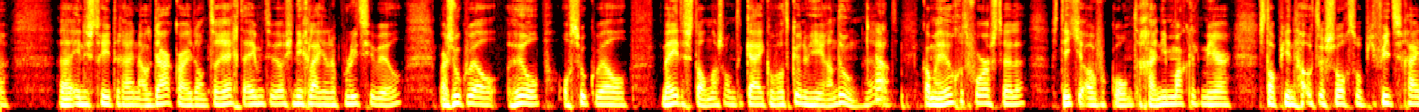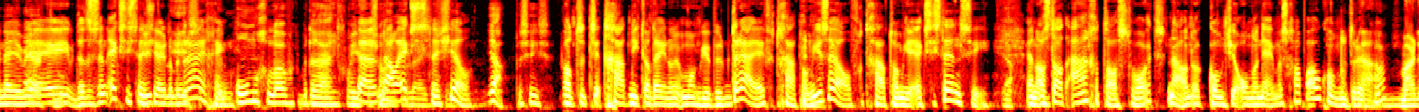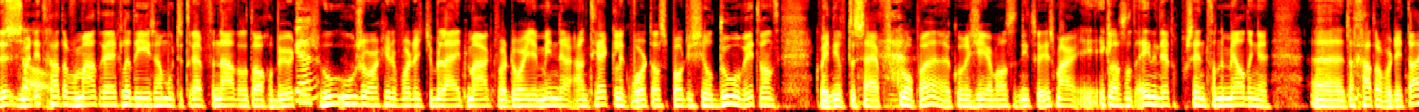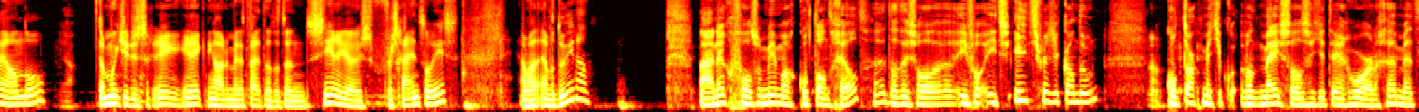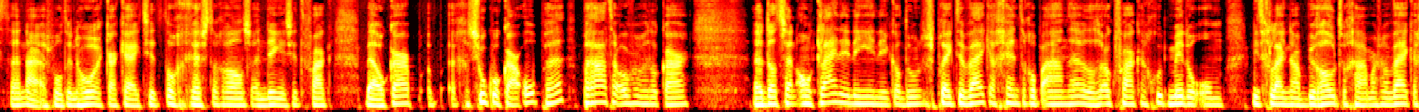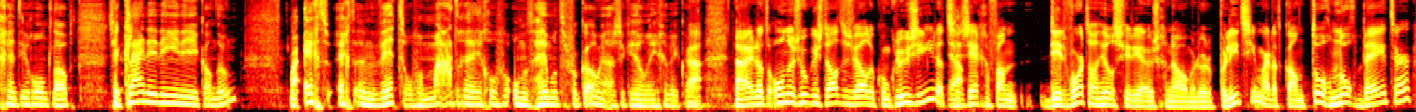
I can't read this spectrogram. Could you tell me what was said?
eh, industrieterrein. Ook daar kan je dan terecht, eventueel, als je niet gelijk naar de politie wil. Maar zoek wel hulp of zoek wel medestanders om te kijken wat kunnen we hier aan doen. Hè? Ja. Want ik kan me heel goed voorstellen, als dit je overkomt, dan ga je niet makkelijk meer stap je in de auto, 's ochtends op je fiets, ga je naar je werk. Nee, toe. dat is een existentiële Dit is bedreiging. Een ongelooflijke bedreiging van je Ja, persoonlijke nou, existentieel. Ja, precies. Want het, het gaat niet alleen om, om je bedrijf, het gaat om jezelf, het gaat om je existentie. Ja. En als dat aangetast wordt, nou, dan komt je ondernemerschap ook onder druk. Ja, hoor. maar, dit- Zo. maar dit gaat over maatregelen die je zou moeten treffen nadat het al gebeurd Ja. is. Hoe, hoe zorg je ervoor dat je beleid maakt waardoor je minder aantrekkelijk wordt als potentieel doelwit? Want ik weet niet of de cijfers kloppen, eh, corrigeer me als het niet zo is. Maar ik las dat 31% van de meldingen eh, dat gaat over detailhandel. Ja. Dan moet je dus re- rekening houden met het feit dat het een serieus verschijnsel is. En wat, en wat doe je dan? Nou, in elk geval zo min mogelijk contant geld. Hè. Dat is al eh, in ieder geval iets, iets wat je kan doen. Contact met je... Want meestal zit je tegenwoordig hè, met... eh, nou, als je bijvoorbeeld in de horeca kijkt... zitten toch restaurants en dingen zitten vaak bij elkaar. eh, Zoek elkaar op, hè, praten over met elkaar. Eh, dat zijn al kleine dingen die je kan doen. Spreek de wijkagent erop aan. Hè. Dat is ook vaak een goed middel om niet gelijk naar het bureau te gaan... maar zo'n wijkagent die rondloopt. Het zijn kleine dingen die je kan doen. Maar echt, echt een wet of een maatregel om het helemaal te voorkomen... Ja, dat is natuurlijk heel ingewikkeld. Ja, nou in dat onderzoek is dat dus wel de conclusie. Dat Ja. ze zeggen van dit wordt al heel serieus genomen door de politie, maar dat kan toch nog beter.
